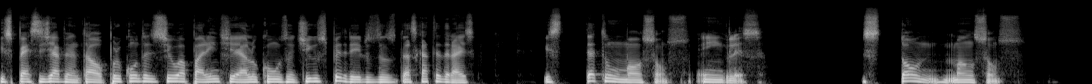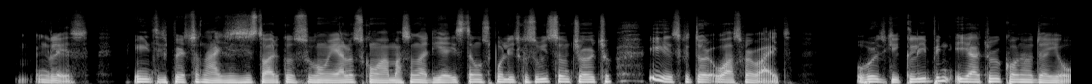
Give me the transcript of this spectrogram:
espécies de avental por conta de seu aparente elo com os antigos pedreiros das catedrais Stetton Masons, em inglês. Stone Masons, em inglês. Entre personagens históricos com elos com a maçonaria estão os políticos Winston Churchill e o escritor Oscar Wilde, Rudyard Kipling e Arthur Conan Doyle.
